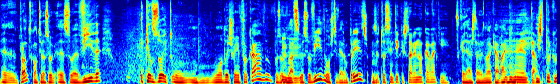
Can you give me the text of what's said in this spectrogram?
ah, pronto, continua a sua, a sua vida. Aqueles oito, um, um- um ou dois foi enforcado, depois o outro Uhum. lá seguiu a sua vida, uns estiveram presos. Mas eu estou a sentir que a história não acaba aqui. Se calhar a história não acaba aqui. Então. Isto porque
